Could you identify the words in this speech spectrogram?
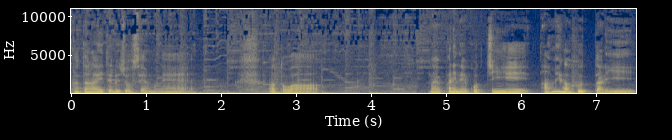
働いてる女性もねあとは、まあ、やっぱりねこっち雨が降ったり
